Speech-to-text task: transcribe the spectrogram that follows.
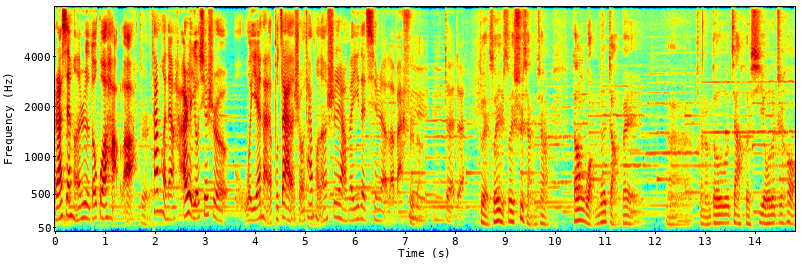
然后现在可能日子都过好了，对，他们肯定还，而且尤其是我爷爷奶奶不在的时候，他们可能世界上唯一的亲人了吧？是的，嗯对对，对，所以所以试想一下，当我们的长辈，呃，可能都驾鹤西游了之后，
